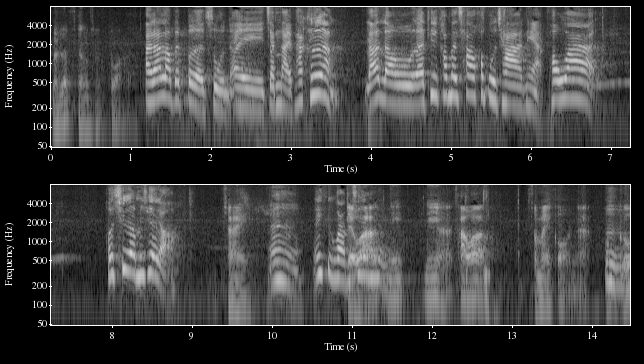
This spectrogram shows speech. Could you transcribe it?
มันเลิกถึงส่วนตัว อะแล้วเราไปเปิดศูนย์ไอจำหน่ายพระเครื่อง แล้วเราแล้วที่เขามาเช่าเขาบูชาเนี่ย เพราะว่าเขาเชื่อไม่ใช่เหรอ ใช่ เออนี่คือความแต่เชื่อว่าไม่ใช่นี่นี่อะถ้าว่าสมัยก่อนนะผอืม มก็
